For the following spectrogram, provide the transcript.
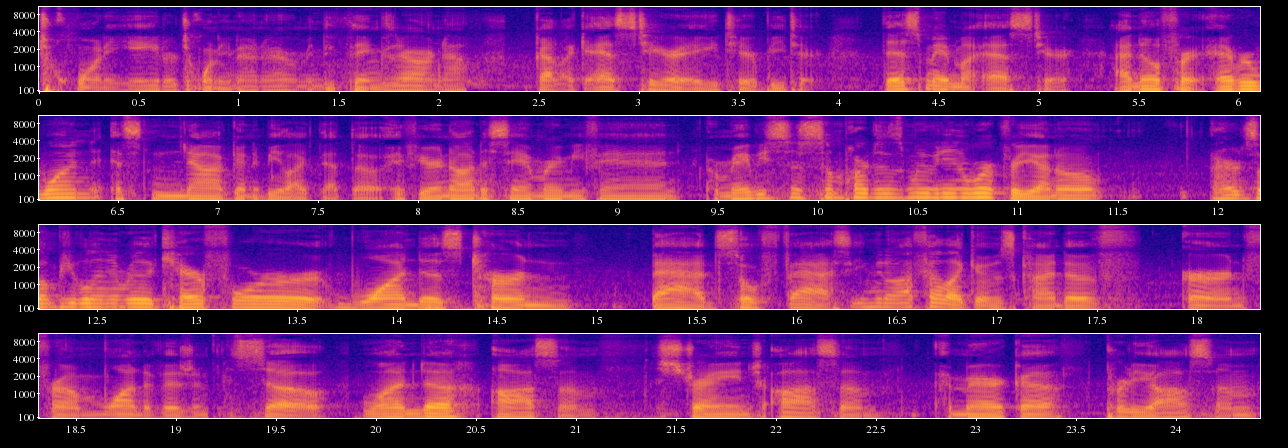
28 or 29, however many things there are now. Got like S tier, A tier, B tier. This made my S tier. I know for everyone, it's not going to be like that though. If you're not a Sam Raimi fan, or maybe some parts of this movie didn't work for you. I know I heard some people didn't really care for Wanda's turn bad so fast, even though I felt like it was kind of earned from WandaVision. So, Wanda, awesome. Strange, awesome. America, pretty awesome.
